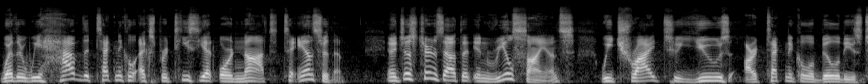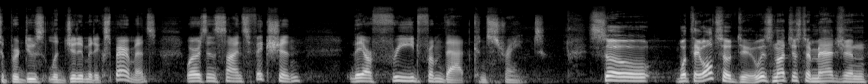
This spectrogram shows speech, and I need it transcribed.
whether we have the technical expertise yet or not to answer them. And it just turns out that in real science, we try to use our technical abilities to produce legitimate experiments, whereas in science fiction, they are freed from that constraint. So, what they also do is not just imagine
